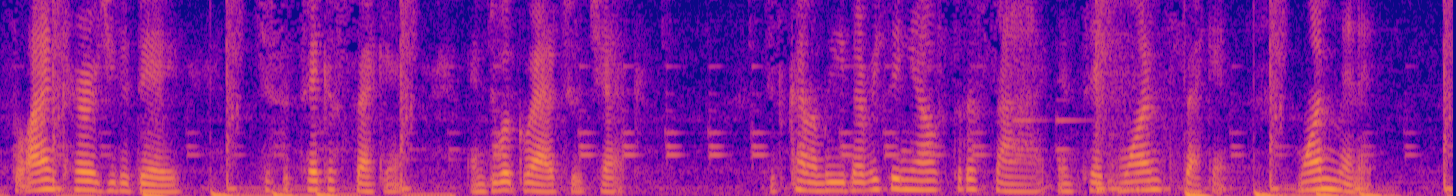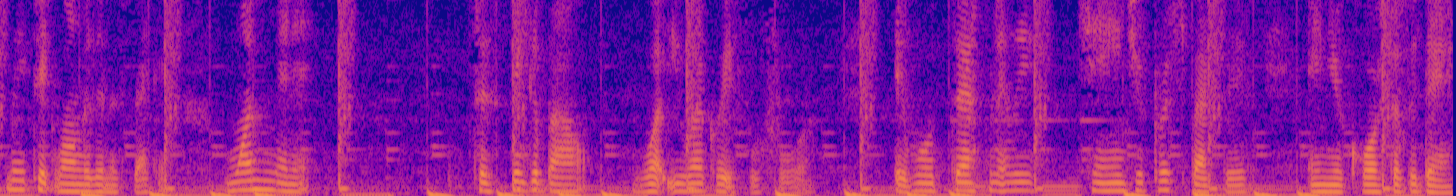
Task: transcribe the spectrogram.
So I encourage you today just to take a second and do a gratitude check. Just kind of leave everything else to the side and take one second, one minute. It may take longer than a second. One minute to think about what you are grateful for. It will definitely change your perspective in your course of the day.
